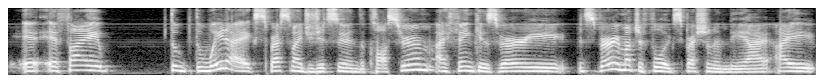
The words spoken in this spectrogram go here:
if I, the, the way that I express my jujitsu in the classroom, I think is very, it's very much a full expression of me. I, I,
